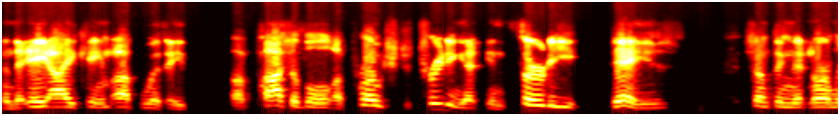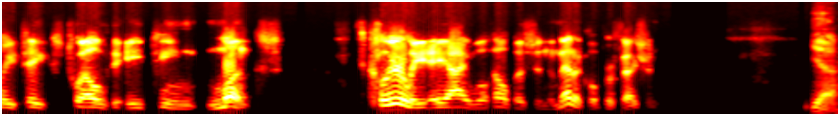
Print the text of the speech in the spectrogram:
and the AI came up with a, a possible approach to treating it in 30 days, something that normally takes 12 to 18 months. Clearly, AI will help us in the medical profession. Yeah,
